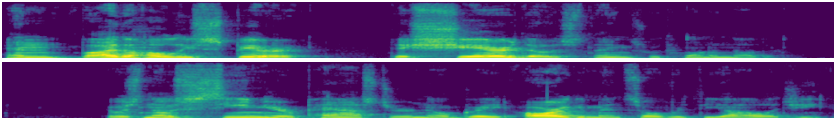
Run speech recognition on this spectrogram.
and by the Holy Spirit, they shared those things with one another. There was no senior pastor, no great arguments over theology.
